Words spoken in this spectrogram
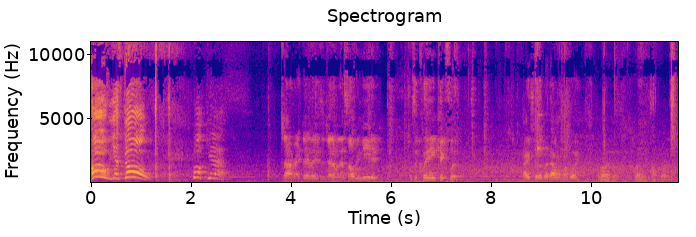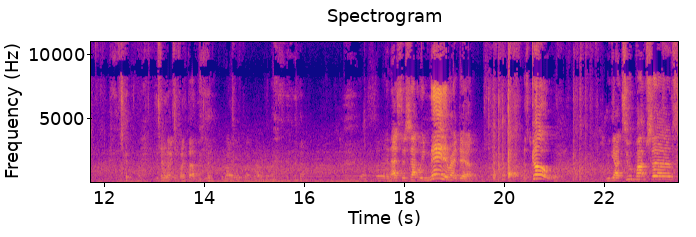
Oh, yes, go! Fuck yeah! Shot right there, ladies and gentlemen. That's all we needed. It was a clean kickflip. How you feel about that one, my boy? Right, right, fucked up. you feel like you fucked up? Right, you fucked up, Yes, sir. And that's the shot we needed right there. Let's go. We got two pop shoves,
